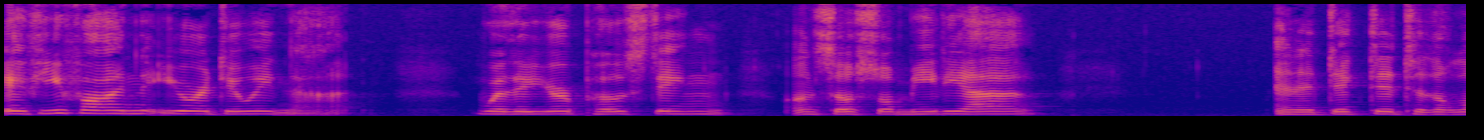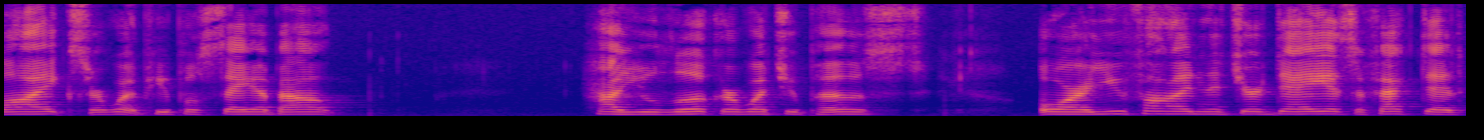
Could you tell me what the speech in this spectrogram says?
If you find that you are doing that, whether you're posting on social media and addicted to the likes or what people say about how you look or what you post, or you find that your day is affected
